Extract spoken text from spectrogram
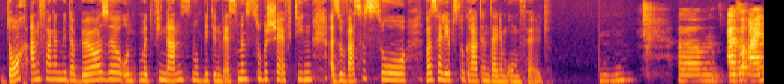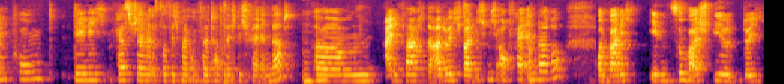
doch anfangen mit der Börse und mit Finanzen und mit Investments zu beschäftigen? Also was ist so, was erlebst du gerade in deinem Umfeld? Mhm. Ähm, also ein Punkt, den ich feststelle, ist, dass sich mein Umfeld tatsächlich verändert. Mhm. Ähm, einfach dadurch, weil ich mich auch verändere und weil ich eben zum Beispiel durch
